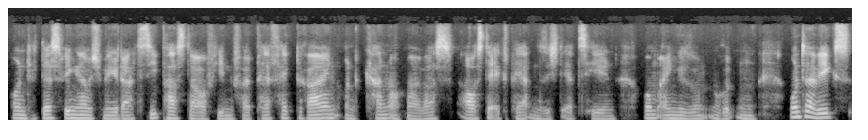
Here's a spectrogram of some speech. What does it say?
Und deswegen habe ich mir gedacht, sie passt da auf jeden Fall perfekt rein und kann auch mal was aus der Expertensicht erzählen, um einen gesunden Rücken unterwegs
